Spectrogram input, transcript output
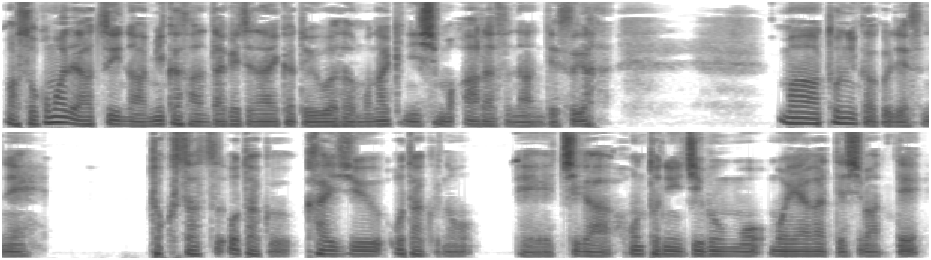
まあそこまで熱いのはミカさんだけじゃないかという噂もなきにしもあらずなんですが、まあとにかくですね、特撮オタク、怪獣オタクの、えー血が本当に自分も燃え上がってしまって、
